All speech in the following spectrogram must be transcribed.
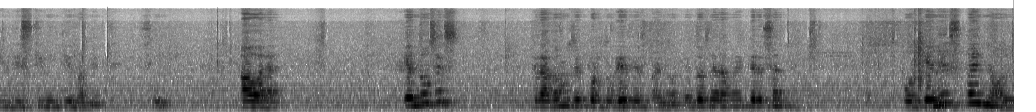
indistintivamente. ¿sí? Ahora, entonces grabamos en portugués y español, entonces era muy interesante, porque en español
